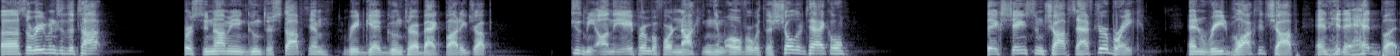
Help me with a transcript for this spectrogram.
Uh, so Reed went to the top for Tsunami and Gunther stopped him. Reed gave Gunther a back body drop, excuse me, on the apron before knocking him over with a shoulder tackle. They exchanged some chops after a break, and Reed blocked a chop and hit a headbutt,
